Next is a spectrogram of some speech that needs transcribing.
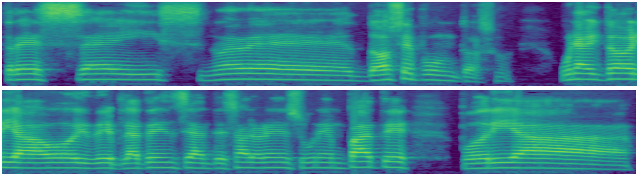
3, 6, 9, 12 puntos. Una victoria hoy de Platense ante San Lorenzo, un empate, podría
